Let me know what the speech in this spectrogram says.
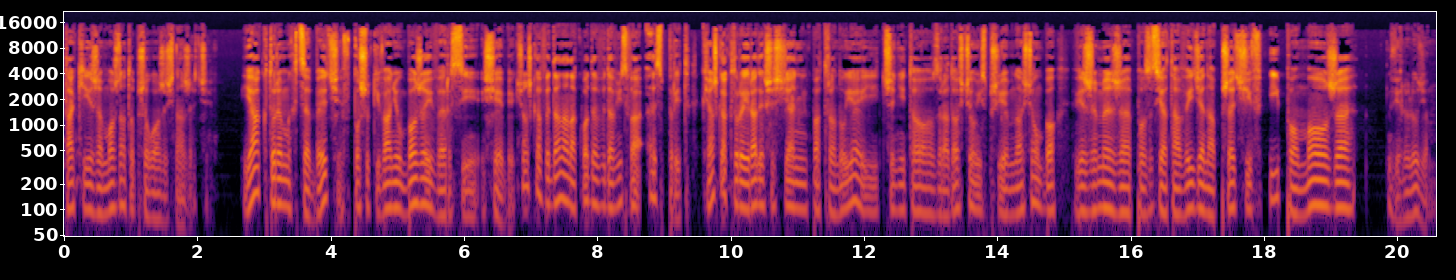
taki, że można to przełożyć na życie. Ja, którym chcę być w poszukiwaniu Bożej wersji siebie. Książka wydana nakładem wydawnictwa Esprit. Książka, której Rady Chrześcijanin patronuje i czyni to z radością i z przyjemnością, bo wierzymy, że pozycja ta wyjdzie naprzeciw i pomoże wielu ludziom.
